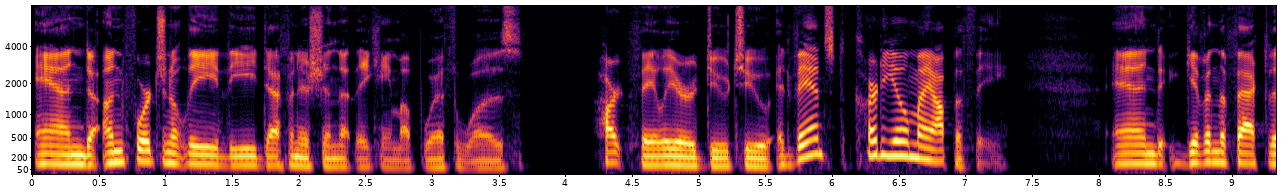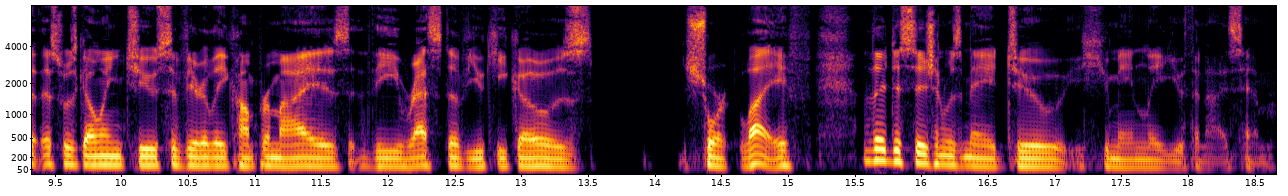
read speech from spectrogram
And unfortunately, the definition that they came up with was heart failure due to advanced cardiomyopathy. And given the fact that this was going to severely compromise the rest of Yukiko's short life, the decision was made to humanely euthanize him.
